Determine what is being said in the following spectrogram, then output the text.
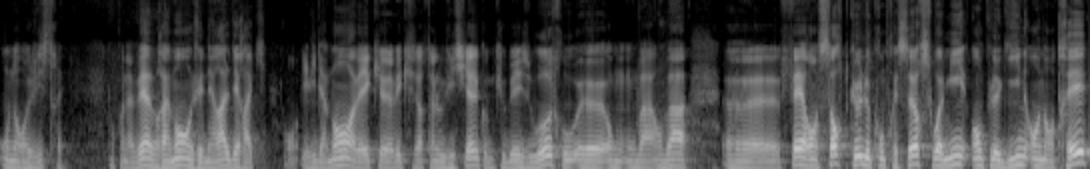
on enregistrait. Donc on avait vraiment en général des racks. évidemment, avec, euh, avec, certains logiciels comme Cubase ou autres, euh, on, va, euh, faire en sorte que le compresseur soit mis en plugin, en entrée.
